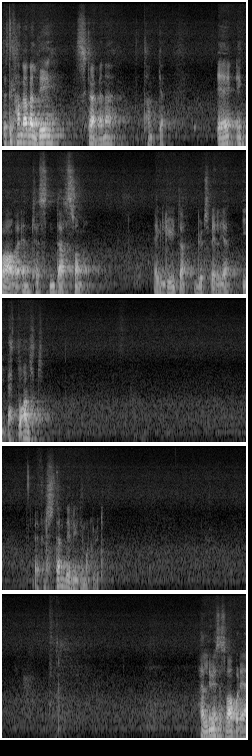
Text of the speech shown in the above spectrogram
Dette kan være veldig skremmende tanke. Er jeg bare en kristen dersom jeg lyder Guds vilje i ett og alt? Jeg er fullstendig lydig mot Gud. Heldigvis er svaret på det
